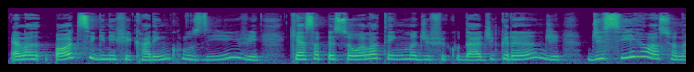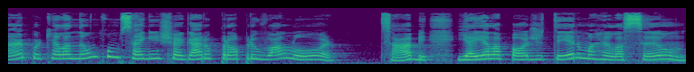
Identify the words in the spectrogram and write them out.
Ela pode significar, inclusive, que essa pessoa ela tem uma dificuldade grande de se relacionar porque ela não consegue enxergar o próprio valor, sabe? E aí ela pode ter uma relação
